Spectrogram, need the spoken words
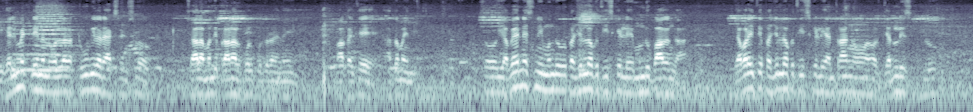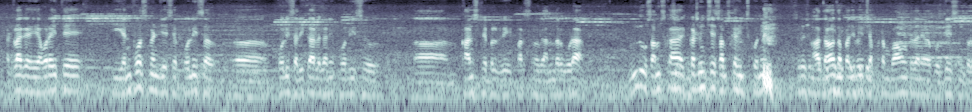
ఈ హెల్మెట్ లేనందు వల్ల టూ వీలర్ యాక్సిడెంట్స్లో చాలామంది ప్రాణాలు కోల్పోతున్నారని మాకైతే అర్థమైంది. సో ఈ అవేర్నెస్ని ముందు ప్రజల్లోకి తీసుకెళ్ళే ముందు భాగంగా ఎవరైతే ప్రజల్లోకి తీసుకెళ్ళే యంత్రాంగం జర్నలిస్టులు అట్లాగే ఎవరైతే ఈ ఎన్ఫోర్స్మెంట్ చేసే పోలీసు పోలీస్ అధికారులు కానీ పోలీసు కానిస్టేబుల్ పర్సనల్ అందరూ కూడా ముందు సంస్కార ఇక్కడి నుంచే సంస్కరించుకొని ఆ తర్వాత ప్రజలకు చెప్పడం. బాగుంటుందనే ఒక ఉద్దేశంతో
